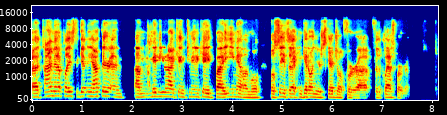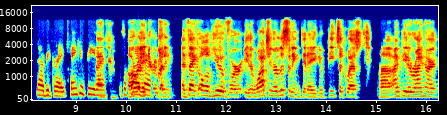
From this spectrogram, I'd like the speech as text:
a time and a place to get me out there, and um, maybe you and I can communicate by email, and we'll we'll see if I can get on your schedule for uh, for the class program. That would be great. Thank you, Peter. Thank you. All right, everybody, and thank all of you for either watching or listening today to Pizza Quest. Uh, I'm Peter Reinhart.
